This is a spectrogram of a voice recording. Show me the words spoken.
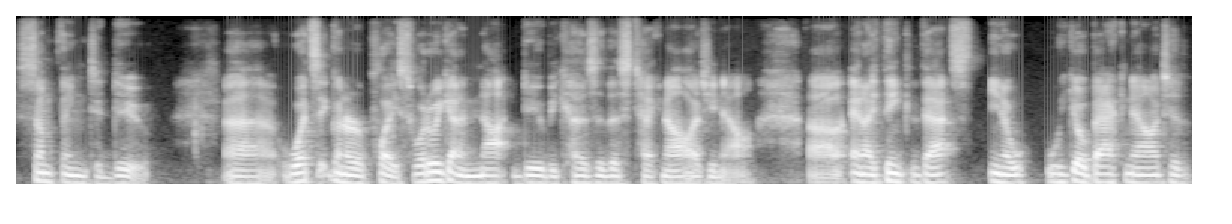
something to do. Uh, what's it going to replace? What are we going to not do because of this technology now? Uh, and I think that's, you know, we go back now to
